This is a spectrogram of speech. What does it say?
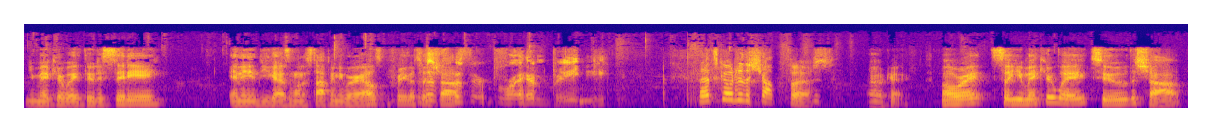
you make your way through the city any of you guys want to stop anywhere else before you go to the This shop was your plan B. Let's go to the shop first. Okay. All right. So you make your way to the shop.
